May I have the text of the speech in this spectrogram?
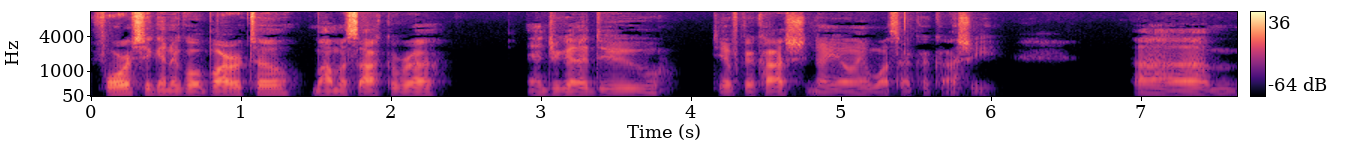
Force, you're gonna go Boruto, Mama Sakura, and you're gonna do Do you have Kakashi? No, you only have one star Kakashi. Um,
